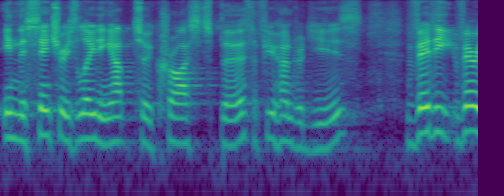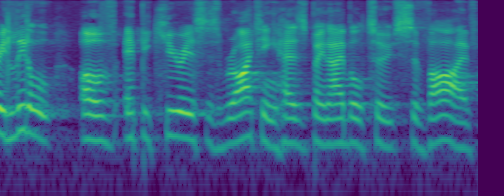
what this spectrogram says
in the centuries leading up to Christ's birth, a few hundred years. Very, very little of Epicurus' writing has been able to survive,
